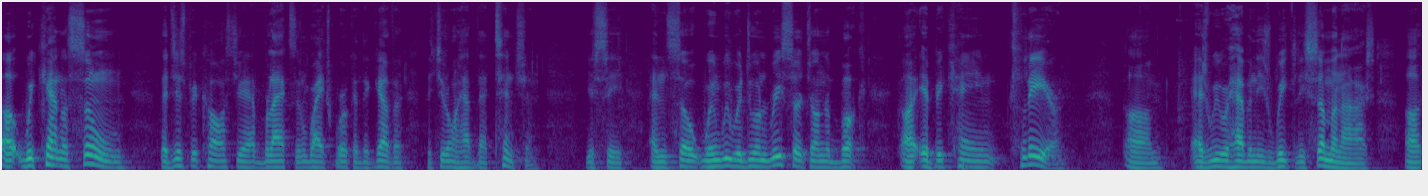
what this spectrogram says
uh, we can't assume that just because you have blacks and whites working together that you don't have that tension, you see. And so when we were doing research on the book, uh, it became clear um, as we were having these weekly seminars uh,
